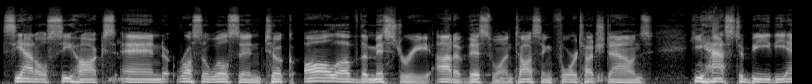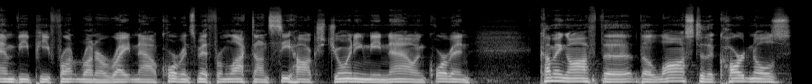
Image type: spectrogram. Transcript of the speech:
Seattle Seahawks and Russell Wilson took all of the mystery out of this one, tossing four touchdowns. He has to be the MVP frontrunner right now. Corbin Smith from Locked On Seahawks joining me now and Corbin coming off the the loss to the Cardinals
